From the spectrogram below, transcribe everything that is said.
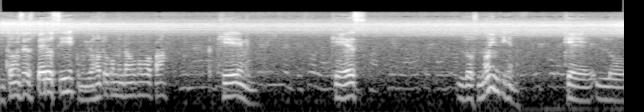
Entonces, pero sí, como nosotros comentamos con papá, que, que es los no indígenas que lo-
